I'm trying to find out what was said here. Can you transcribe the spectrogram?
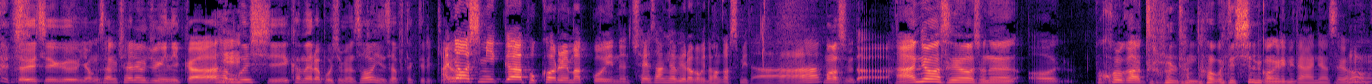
저희 지금 영상 촬영 중이니까 한 예. 분씩 카메라 보시면서 인사 부탁드릴게요. 안녕하십니까. 보컬을 맡고 있는 최상엽이라고 합니다. 반갑습니다. 반갑습니다. 안녕하세요. 저는 어, 보컬과 드럼을 담당하고 있는 신광일입니다. 안녕하세요.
